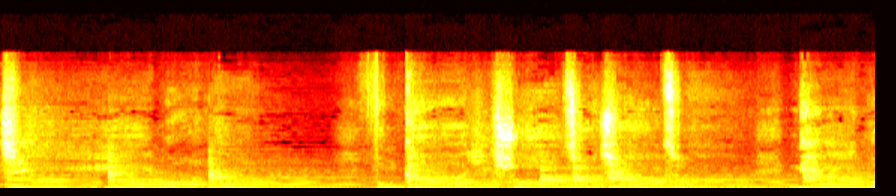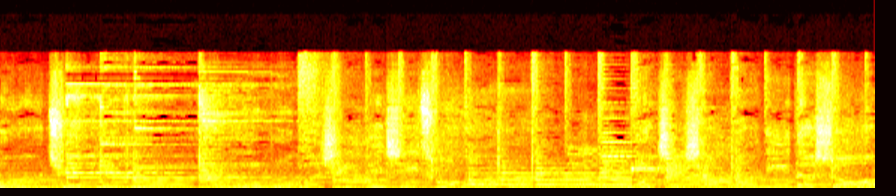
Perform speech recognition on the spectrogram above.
寂寞了。风可以说走就走，你我却不同。我不管谁对谁错，我只想握你的手。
